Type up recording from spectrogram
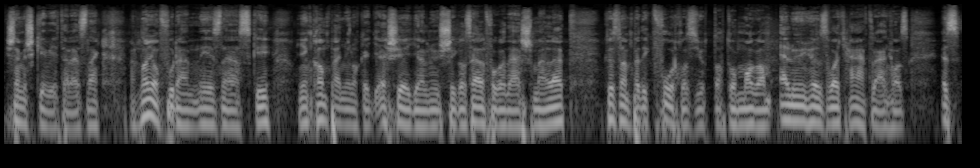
és nem is kivételeznek. Mert nagyon furán nézne ez ki, hogy én kampányolok egy esélyegyenlőség az elfogadás mellett, közben pedig forhoz juttatom magam előnyhöz vagy hátrányhoz. Ez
